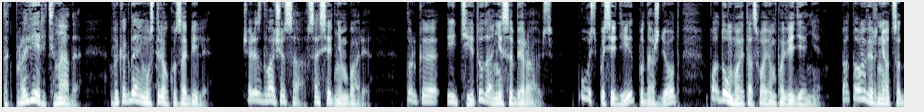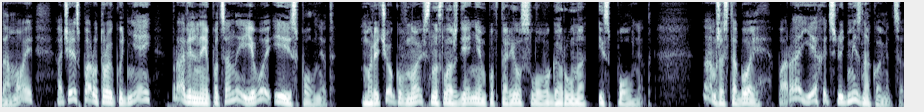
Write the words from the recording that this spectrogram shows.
Так проверить надо. Вы когда ему стрелку забили? Через два часа, в соседнем баре. Только идти туда не собираюсь. Пусть посидит, подождет, подумает о своем поведении. Потом вернется домой, а через пару-тройку дней правильные пацаны его и исполнят. Морячок вновь с наслаждением повторил слово Гаруна «исполнят». «Нам же с тобой пора ехать с людьми знакомиться.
